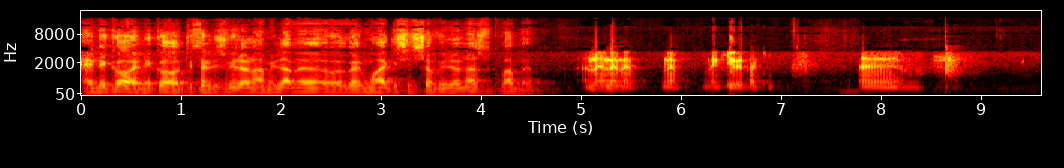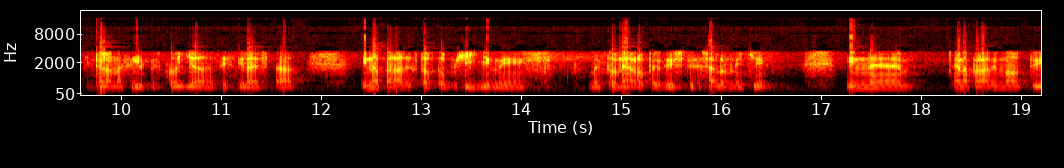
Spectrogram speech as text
Ενικό, ενικό, τι θέλεις Βίρονα, μιλάμε, εγώ είμαι ο Άκης, εσύ ο Βίρονας, πάμε. Ναι, ναι, ναι, ναι, ναι κύριε Τάκη. Ε, ήθελα να συλληπιστώ για τη θύρα 7. Είναι απαράδεκτο αυτό που έχει γίνει με το νεαρό παιδί στη Θεσσαλονίκη. Είναι ένα παράδειγμα ότι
